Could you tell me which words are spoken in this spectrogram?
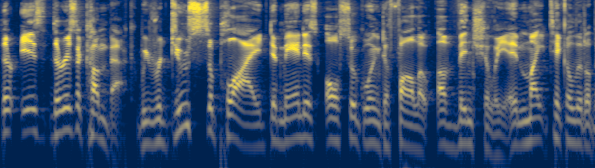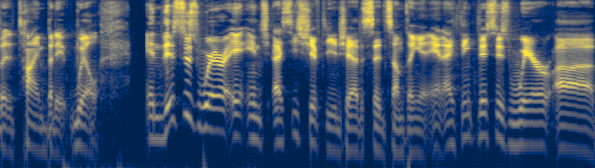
there is there is a comeback. We reduce supply, demand is also going to follow eventually. It might take a little bit of time, but it will and this is where and I see Shifty and Chad said something, and I think this is where uh,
